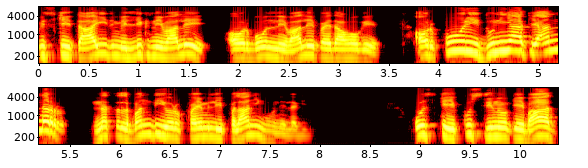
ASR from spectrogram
इसकी ताइद में लिखने वाले और बोलने वाले पैदा हो गए और पूरी दुनिया के अंदर नस्लबंदी और फैमिली प्लानिंग होने लगी। उसके कुछ दिनों के बाद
